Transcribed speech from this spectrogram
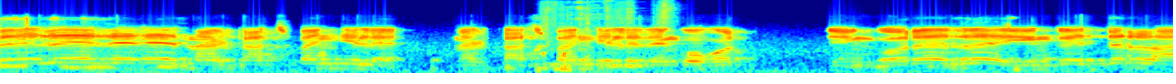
రే, రే, రే. నాకు టచ్ పని చేయలే నాకు టచ్ పని చేయలేదు. ఇంకొక ఇంకో రే ఇంకో ఇద్దరు రా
